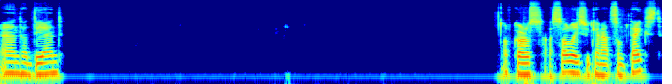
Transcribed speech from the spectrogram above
and at the end of course as always you can add some text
